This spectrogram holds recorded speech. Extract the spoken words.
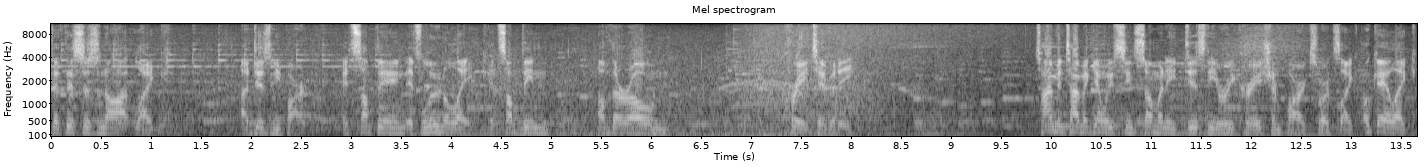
that this is not like a Disney park. It's something, it's Luna Lake. It's something of their own creativity. Time and time again, we've seen so many Disney recreation parks where it's like, okay, like,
